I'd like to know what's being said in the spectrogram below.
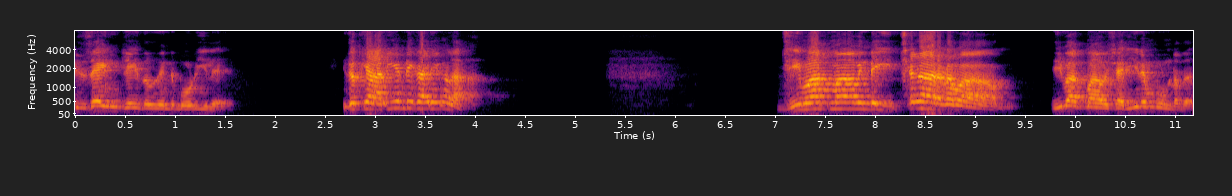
ഡിസൈൻ ചെയ്തത് നിന്റെ ബോഡിയിൽ ഇതൊക്കെ അറിയേണ്ട കാര്യങ്ങളാ. ജീവാത്മാവിന്റെ ഇച്ഛ കാരണമാം ജീവാത്മാവ് ശരീരം പൂണ്ടത്.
